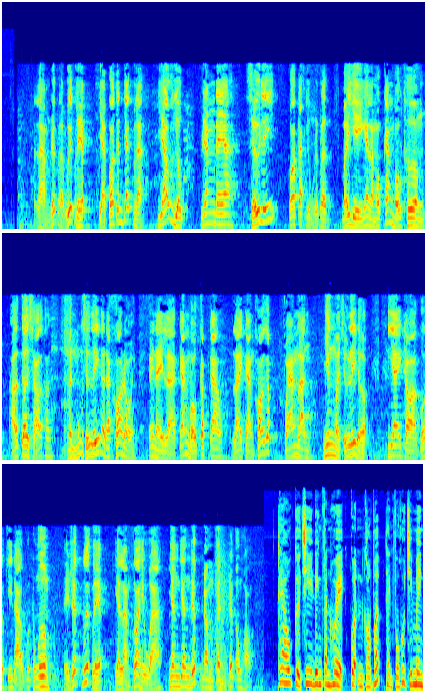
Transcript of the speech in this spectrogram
làm rất là quyết liệt và có tính chất là giáo dục, răng đe, xử lý có tác dụng rất lớn. Bởi vì nghe là một cán bộ thường ở cơ sở thôi, mình muốn xử lý nó đã khó rồi. Cái này là cán bộ cấp cao lại càng khó gấp vạn lần nhưng mà xử lý được. Vai trò của chỉ đạo của Trung ương thì rất quyết liệt và làm có hiệu quả, nhân dân rất đồng tình, rất ủng hộ. Theo cử tri Đinh Văn Huệ, quận Gò Vấp, thành phố Hồ Chí Minh,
